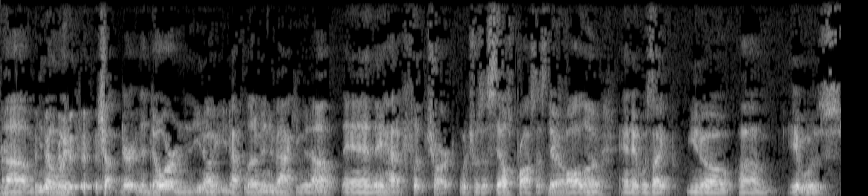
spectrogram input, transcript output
um, you know, would chuck dirt in the door, and you know, you'd have to let them in to vacuum it up. And they had a flip chart, which was a sales process they Yeah, followed, and it was like, you know, um, it was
